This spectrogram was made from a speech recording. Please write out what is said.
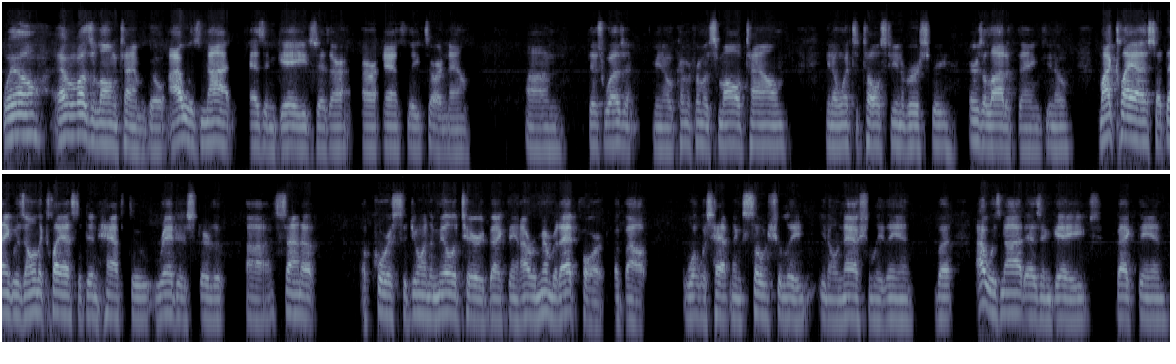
Well, that was a long time ago. I was not as engaged as our, our athletes are now. Um, this wasn't, you know, coming from a small town, you know, went to Tulsa University. There's a lot of things, you know. My class, I think, was the only class that didn't have to register to uh, sign up of course, to join the military back then. I remember that part about what was happening socially, you know, nationally then. But I was not as engaged back then.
